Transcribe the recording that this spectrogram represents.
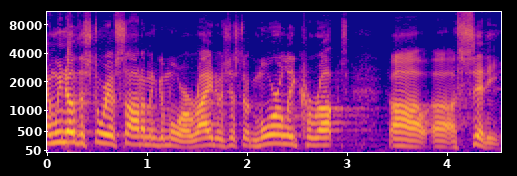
And we know the story of Sodom and Gomorrah, right? It was just a morally corrupt uh, uh, city.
